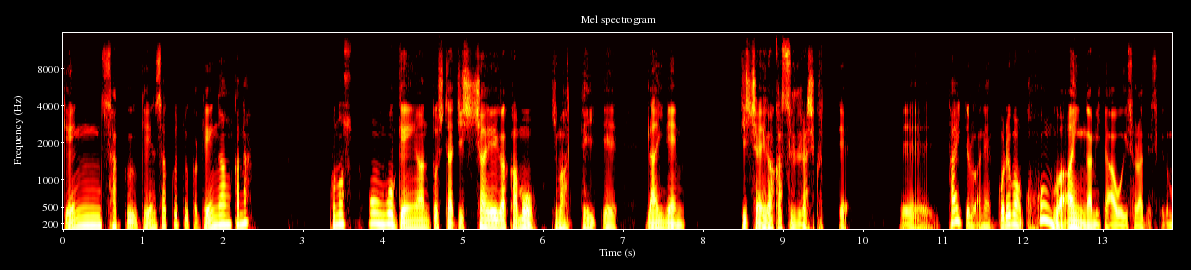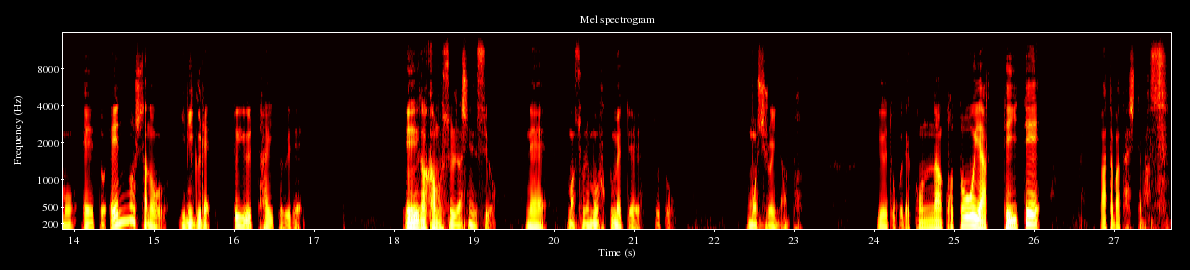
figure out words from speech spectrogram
ー、原作、原作というか原案かなこの本を原案とした実写映画化も決まっていて、来年実写映画化するらしくって、えー、タイトルはね、これも本はアインが見た青い空ですけども、えっ、ー、と、縁の下のイミグレというタイトルで映画化もするらしいんですよ。ね。まあ、それも含めて、ちょっと面白いなというところで、こんなことをやっていて、バタバタしてます。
